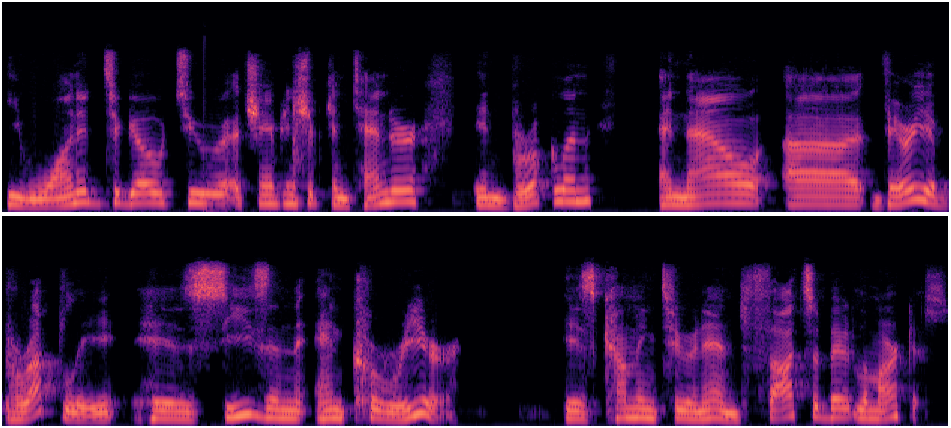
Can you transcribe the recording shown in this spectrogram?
he wanted to go to a championship contender in Brooklyn, and now uh, very abruptly his season and career is coming to an end. Thoughts about Lamarcus?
